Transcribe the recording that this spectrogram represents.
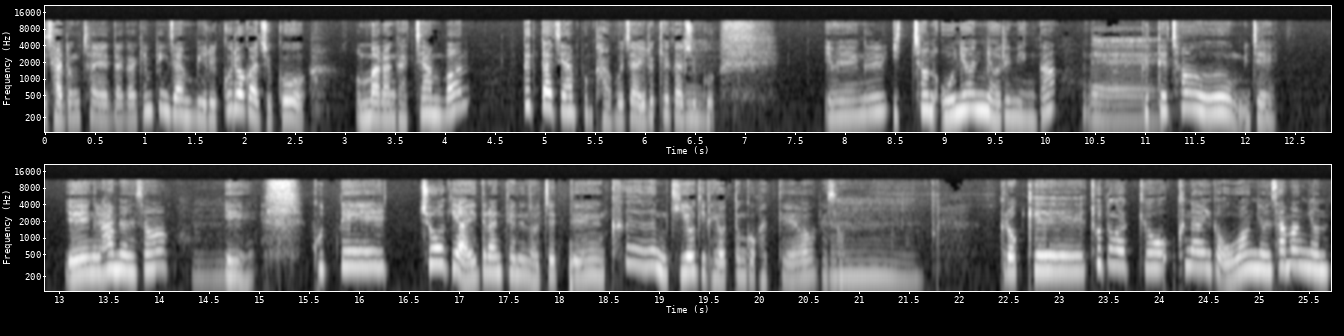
자동차에다가 캠핑 장비를 꾸려가지고 엄마랑 같이 한번 끝까지 한번 가보자 이렇게 해가지고 음. 여행을 2005년 여름인가 네. 그때 처음 이제 여행을 하면서 음. 예 그때 추억이 아이들한테는 어쨌든 큰 기억이 되었던 것 같아요. 그래서 음. 그렇게 초등학교 큰아이가 5학년, 3학년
